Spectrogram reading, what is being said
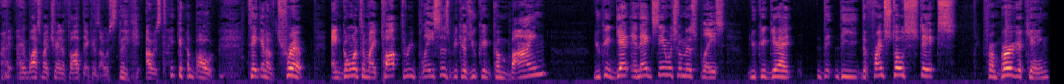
I, I lost my train of thought there because I was thinking I was thinking about taking a trip and going to my top three places because you can combine. You can get an egg sandwich from this place. You could get the, the, the French toast sticks from Burger King,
